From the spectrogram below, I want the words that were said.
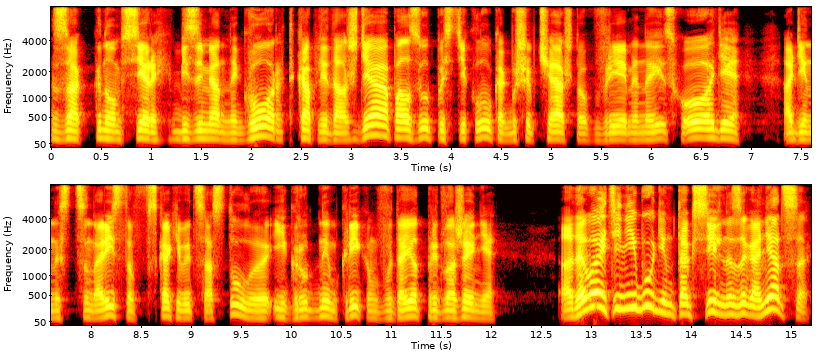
За окном серый безымянный город, капли дождя ползут по стеклу, как бы шепча, что время на исходе. Один из сценаристов вскакивает со стула и грудным криком выдает предложение. «А давайте не будем так сильно загоняться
